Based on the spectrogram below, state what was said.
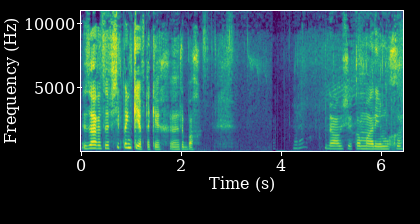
І зараз це всі пеньки в таких е, рибах. Да, ось яка марімуха.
